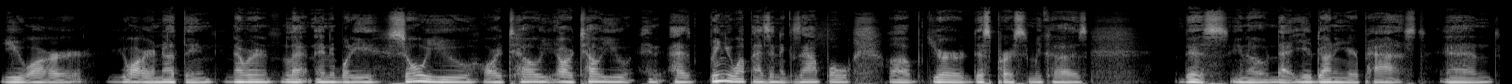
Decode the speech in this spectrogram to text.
you are you are nothing. Never let anybody show you or tell you or tell you and as bring you up as an example of you're this person because this, you know, that you've done in your past and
